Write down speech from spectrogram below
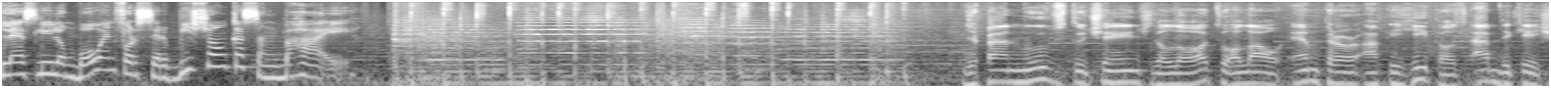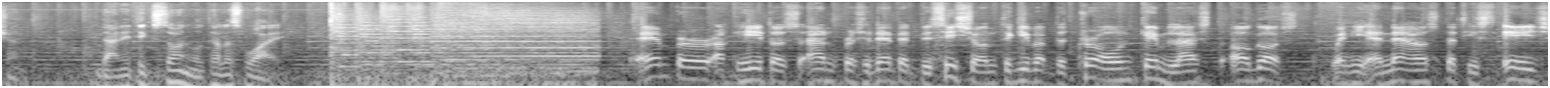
Leslie Longbowen for Serbisyong Kasangbahay. Japan moves to change the law to allow Emperor Akihito's abdication. Danny Tixon will tell us why. Emperor Akihito's unprecedented decision to give up the throne came last August when he announced that his age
